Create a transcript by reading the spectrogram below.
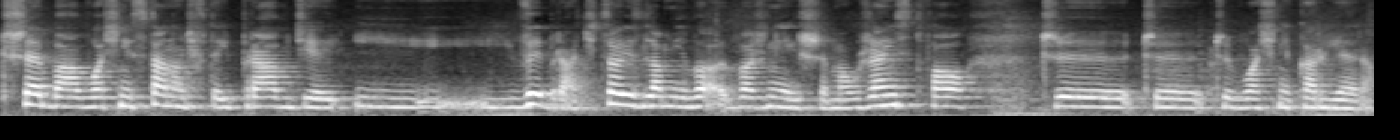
trzeba właśnie stanąć w tej prawdzie i, i wybrać, co jest dla mnie wa ważniejsze, małżeństwo czy, czy, czy właśnie kariera.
